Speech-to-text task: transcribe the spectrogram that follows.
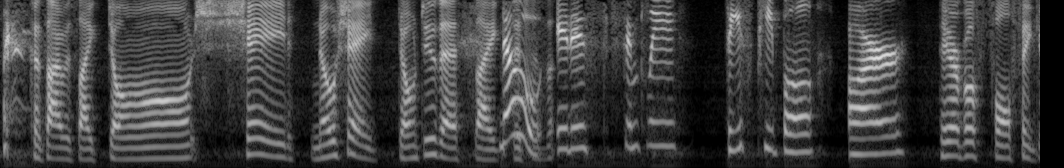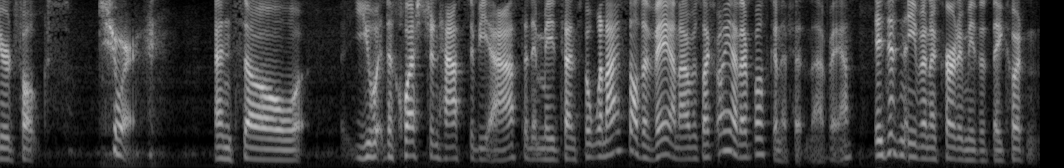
because I was like, "Don't shade, no shade, don't do this." Like, No, this is, it is simply these people are they are both full-figured folks, sure. and so you the question has to be asked, and it made sense. But when I saw the van, I was like, "Oh yeah, they're both going to fit in that van." It didn't even occur to me that they couldn't.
